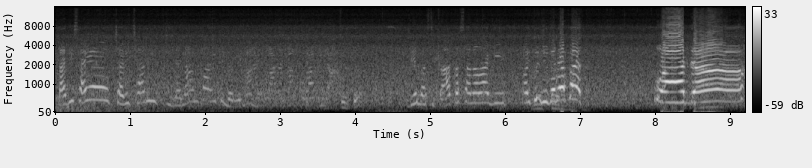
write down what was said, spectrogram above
Tadi saya cari-cari tidak nampak itu bagaimana. Itu. Dia masih ke atas sana lagi. Oh, itu juga dapat. Wadah.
